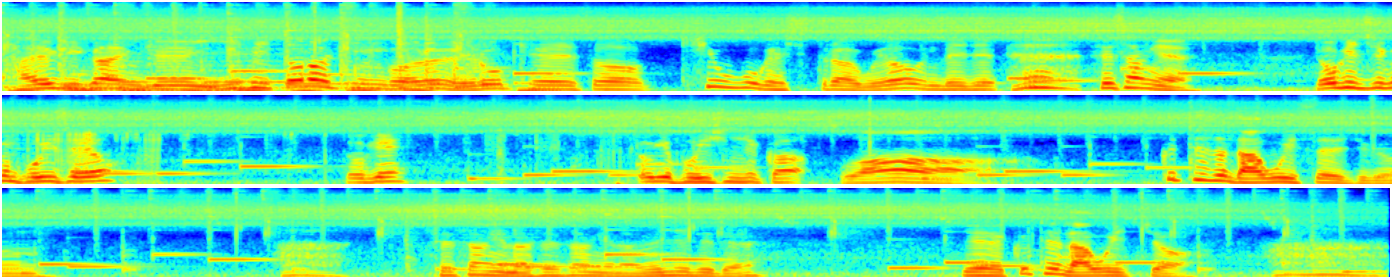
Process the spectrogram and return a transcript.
다육이가 이제 입이 떨어진 거를 이렇게 해서 키우고 계시더라고요. 근데 이제 세상에 여기 지금 보이세요? 여기 여기 보이십니까? 와 끝에서 나고 있어요 지금. 아, 세상에나 세상에나 웬일이래? 예, 끝에 나고 있죠. 아,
